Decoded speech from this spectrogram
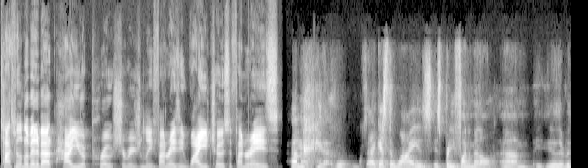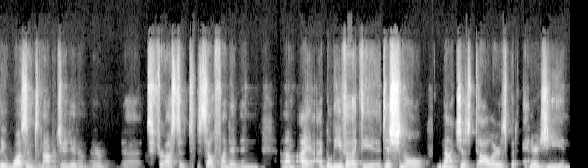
talk to me a little bit about how you approached originally fundraising, why you chose to fundraise. Um, well, I guess the why is is pretty fundamental. Um, you know, there really wasn't an opportunity or, uh, for us to, to self fund it, and um, I, I, believe like the additional not just dollars but energy and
